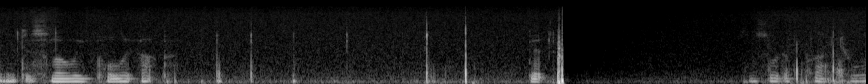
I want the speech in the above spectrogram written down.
You need to slowly pull it up. Get some sort of pry tool.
